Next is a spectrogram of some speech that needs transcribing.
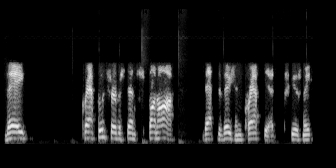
They, Kraft Food Service, then spun off that division. Kraft did, excuse me,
